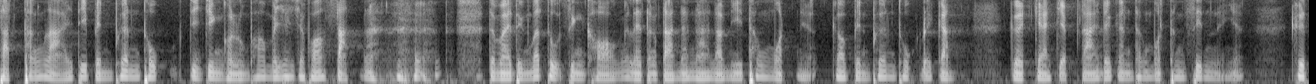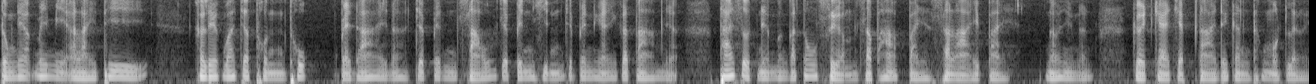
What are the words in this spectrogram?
สัตว์ทั้งหลายที่เป็นเพื่อนทุกข์จริง ๆ ของหลวงพ่อไม่ใช่เฉพาะสัตว์นะแต่หมายถึงวัตถุสิ่งของอะไรต่างๆ นานาเหล่านี้ทั้งหมดเนี่ยก็เป็นเพื่อนทุกข์ด้วยกัน เกิดแก่เจ็บตายด้วยกันทั้งหมดทั้งสิ้นอะไรเงี้ยคือตรงเนี้ยไม่มีอะไรที่เขาเรียกว่าจะทนทุกข์ไปได้นะจะเป็นเสาจะเป็นหินจะเป็นไงก็ตามเนี่ยท้ายสุดเนี่ยมันก็ต้องเสื่อมสภาพไปสลายไปเนาะอย่างนั้น เกิดแก่เจ็บตายด้วยกันทั้งหมดเลย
